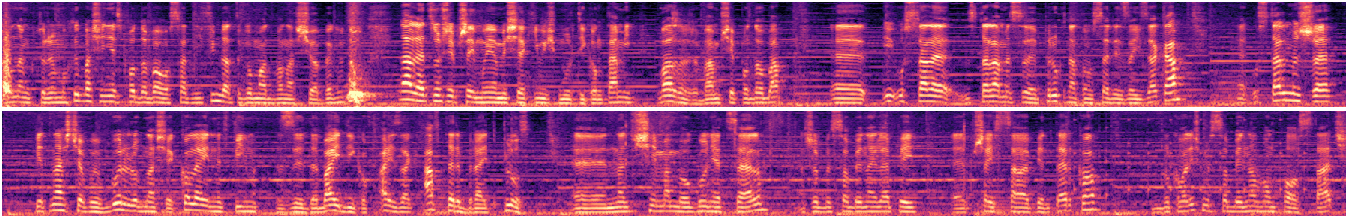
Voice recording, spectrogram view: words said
e, onem, któremu chyba się nie spodobał ostatni film, dlatego ma 12 łapek w dół. No ale cóż, nie przejmujemy się jakimiś multikontami, ważne, że wam się podoba. E, I ustalę, ustalamy sobie próg na tą serię z Izaka. E, ustalmy, że 15 łapek w górę równa się kolejny film z The Binding of Isaac After Bright Plus. E, na dzisiaj mamy ogólnie cel, żeby sobie najlepiej e, przejść całe pięterko. Blokowaliśmy sobie nową postać,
